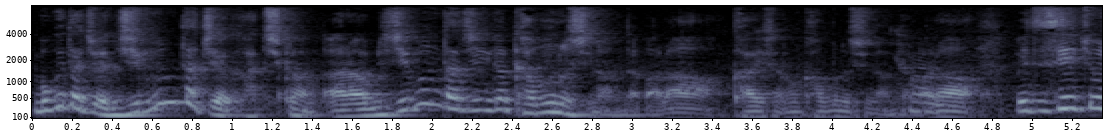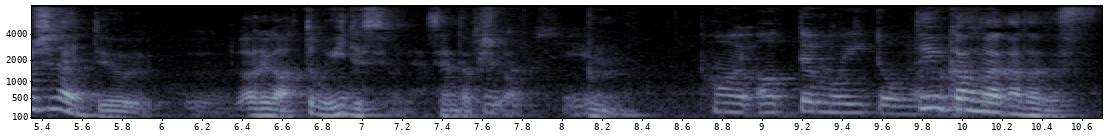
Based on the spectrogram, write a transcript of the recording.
僕たちは自分たちが価値観あの自分たちが株主なんだから会社の株主なんだから、別に成長しないっていうあれがあってもいいですよね選択肢が、うん、はいあってもいいと思っていう考え方です。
